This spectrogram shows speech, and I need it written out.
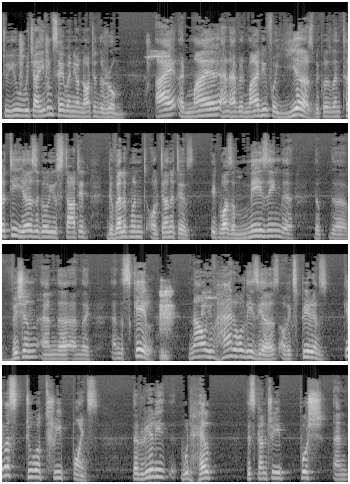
to you, which I even say when you're not in the room. I admire and have admired you for years because when 30 years ago you started development alternatives, it was amazing the, the, the vision and the, and, the, and the scale. now you've had all these years of experience. Give us two or three points that really would help this country push and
